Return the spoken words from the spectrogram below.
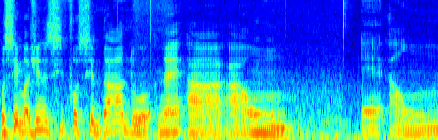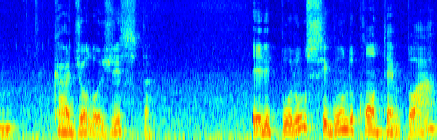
Você imagina se fosse dado né, a, a um é, a um cardiologista ele por um segundo contemplar,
